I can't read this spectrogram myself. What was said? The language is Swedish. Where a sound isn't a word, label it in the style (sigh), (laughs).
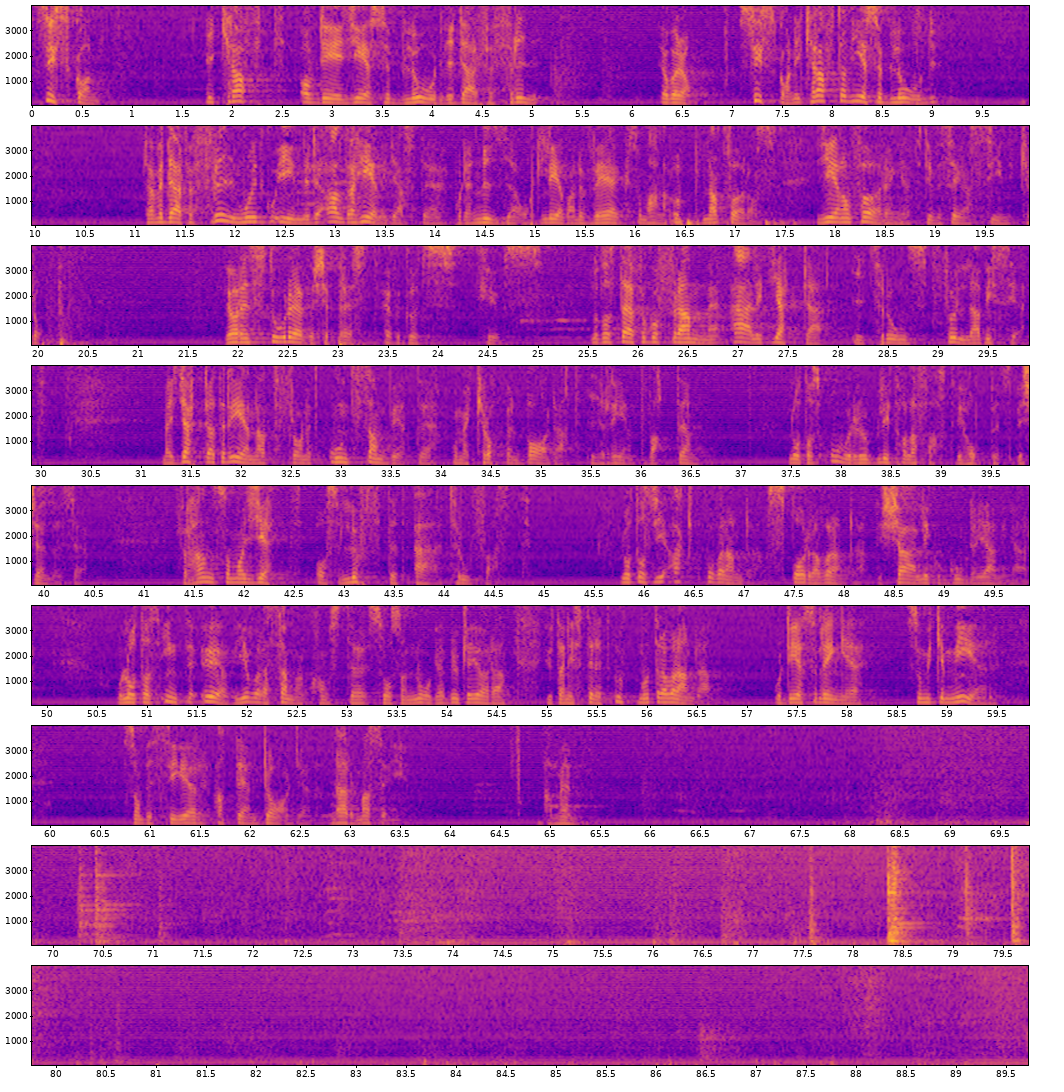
Syskon, i kraft av det Jesu blod vi därför fri... Jag börjar om. Syskon, i kraft av Jesu blod kan vi därför frimodigt gå in i det allra heligaste på den nya och levande väg som han har öppnat för oss genom förhänget, det vill säga sin kropp. Vi har en stor överstepräst över Guds hus. Låt oss därför gå fram med ärligt hjärta i trons fulla visshet. Med hjärtat renat från ett ont samvete och med kroppen badat i rent vatten. Låt oss orubbligt hålla fast vid hoppets bekännelse. För han som har gett oss luftet är trofast. Låt oss ge akt på varandra och sporra varandra till kärlek och goda gärningar. Och låt oss inte överge våra sammankomster så som några brukar göra, utan istället uppmuntra varandra. Och det så länge, så mycket mer som vi ser att den dagen närmar sig. Amen.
